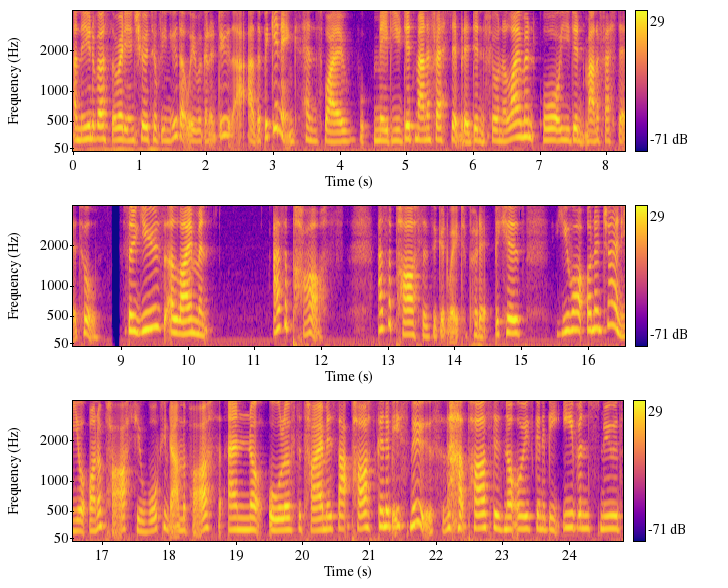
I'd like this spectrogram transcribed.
And the universe already intuitively knew that we were going to do that at the beginning. Hence why maybe you did manifest it, but it didn't feel in alignment, or you didn't manifest it at all. So use alignment as a path. As a path is a good way to put it because you are on a journey, you're on a path, you're walking down the path, and not all of the time is that path going to be smooth. That path is not always going to be even, smooth,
